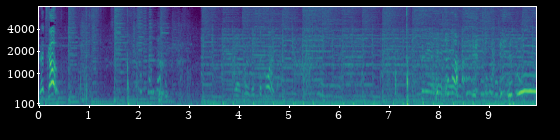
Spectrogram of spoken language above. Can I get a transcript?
Let's go! Woo!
